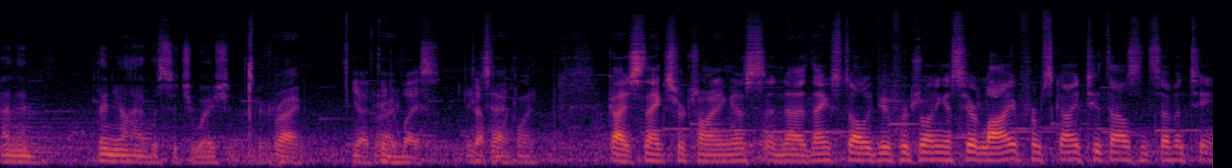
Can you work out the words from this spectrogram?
and then then you'll have the situation. under- Right. Yeah, good Right. advice. Definitely. Exactly. Guys, thanks for joining us, and uh, thanks to all of you for joining us here live from SCAI 2017.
